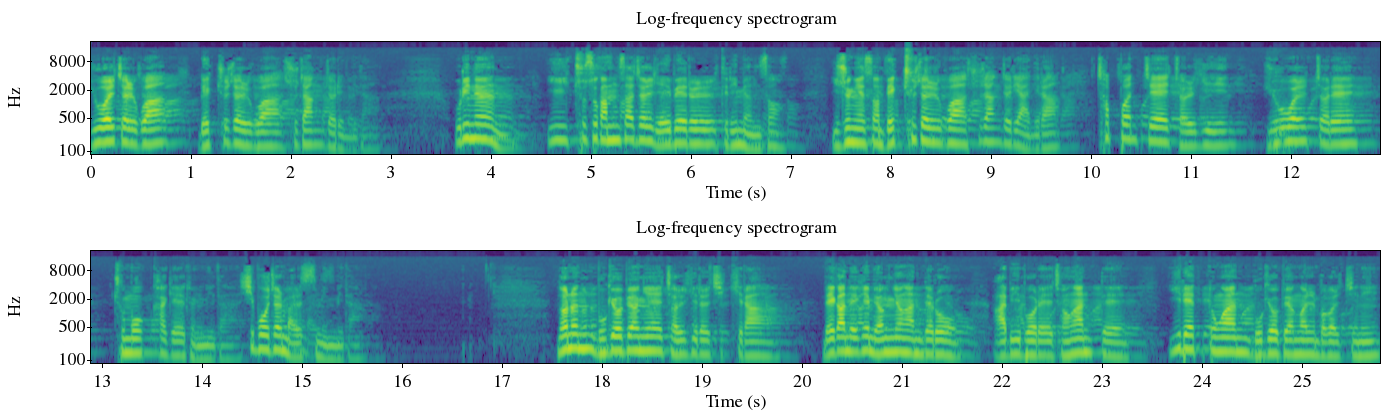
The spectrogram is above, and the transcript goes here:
유월절과 맥주절과 수장절입니다. 우리는 이 추수감사절 예배를 드리면서 이 중에서 맥주절과 수장절이 아니라 첫 번째 절기인 유월절에 주목하게 됩니다. 15절 말씀입니다. 너는 무교병의 절기를 지키라. 내가 내게 명령한 대로 아비볼의 정한 때 이래 동안 무교병을 먹을지니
